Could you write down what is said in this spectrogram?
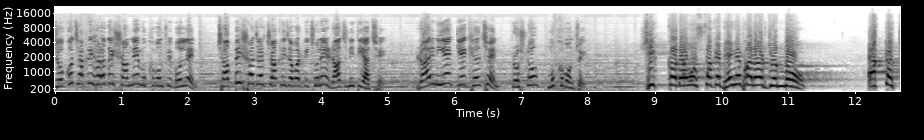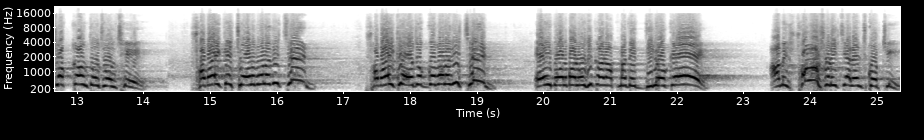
যোগ্য চাকরি চাকরিহারাদের সামনে মুখ্যমন্ত্রী বললেন, ছাব্বিশ হাজার চাকরি যাওয়ার পিছনে রাজনীতি আছে। রায় নিয়ে কে খেলছেন? প্রশ্ন মুখ্যমন্ত্রী। শিক্ষা ব্যবস্থাকে ভেঙে ফেলার জন্য একটা চক্রান্ত চলছে। সবাইকে চোর বলে দিচ্ছেন? সবাইকে অযোগ্য বলে দিচ্ছেন? এই বলবার অধিকার আপনাদের দিল কে? আমি সরাসরি চ্যালেঞ্জ করছি।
